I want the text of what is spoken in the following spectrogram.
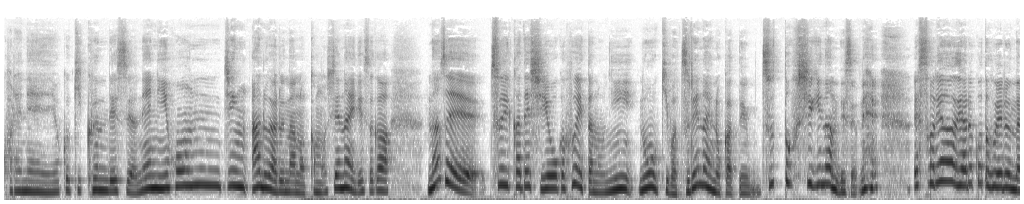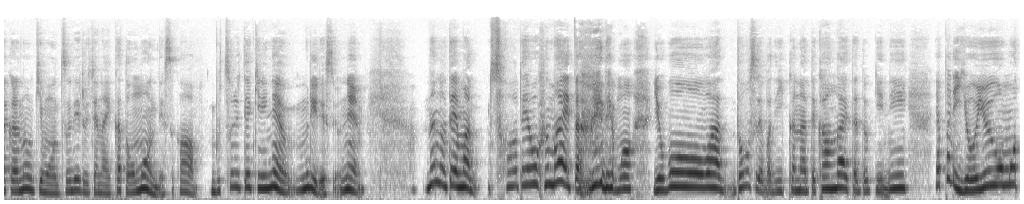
これね、よく聞くんですよね。日本人あるあるなのかもしれないですが、なぜ追加で使用が増えたのに納期はずれないのかっていうずっと不思議なんですよね。え、そりゃやること増えるんだから納期もずれるじゃないかと思うんですが、物理的にね、無理ですよね。なので、まあ、それを踏まえた上でも、予防はどうすればいいかなって考えたときに、やっぱり余裕を持っ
